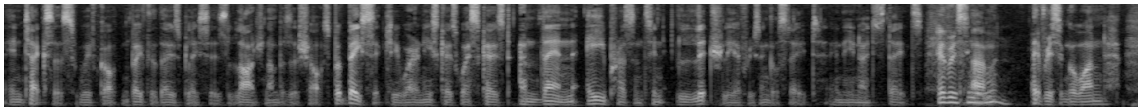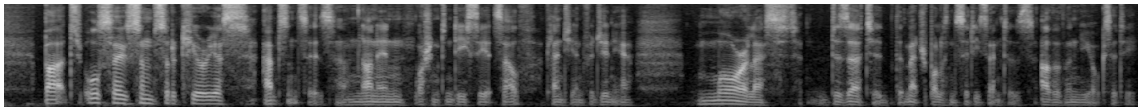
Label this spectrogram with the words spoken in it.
in Texas. We've got in both of those places large numbers of shops, but basically we're an East Coast, West Coast, and then a presence in literally every single state in the United States. Every single one? Every single one. But also some sort of curious absences. Um, none in Washington, D.C. itself, plenty in Virginia. More or less deserted the metropolitan city centres other than New York City.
